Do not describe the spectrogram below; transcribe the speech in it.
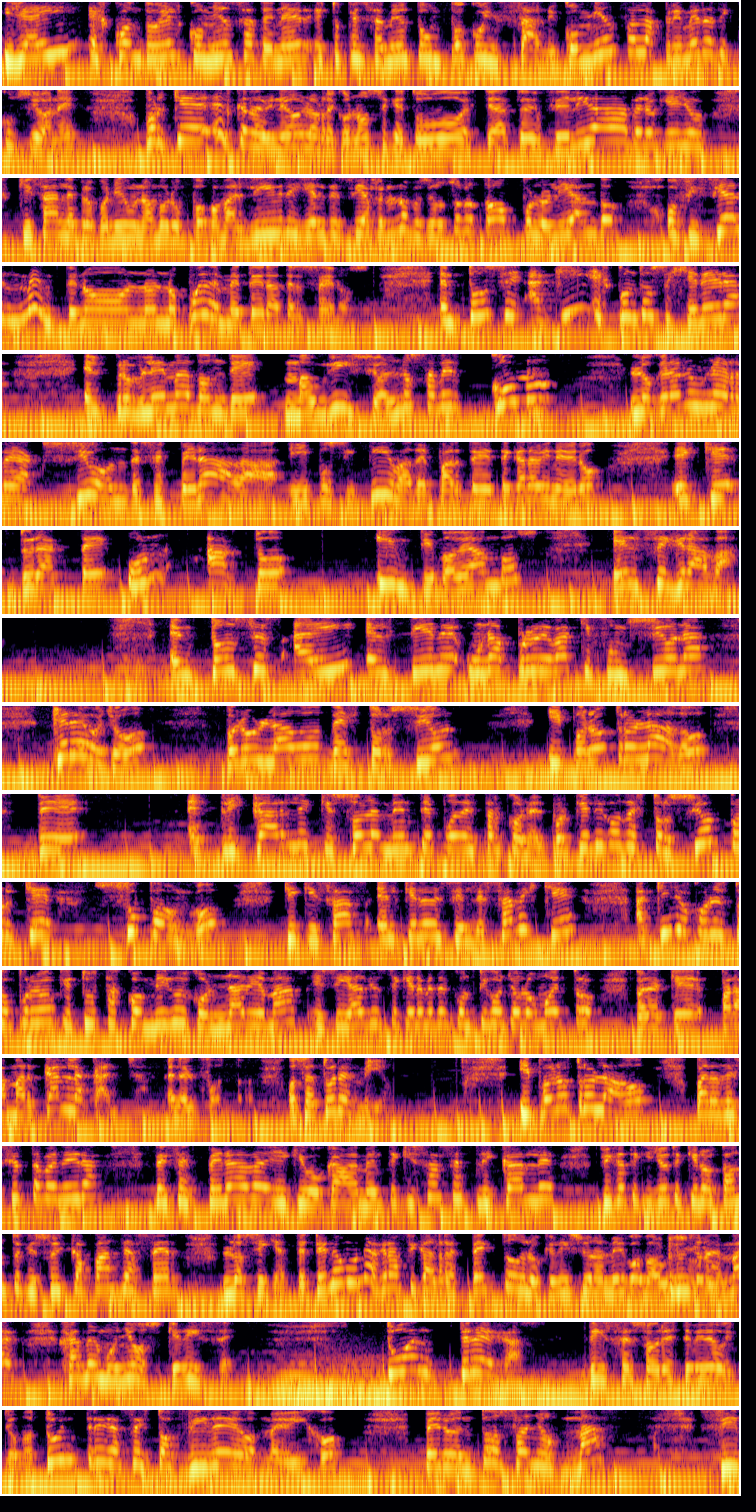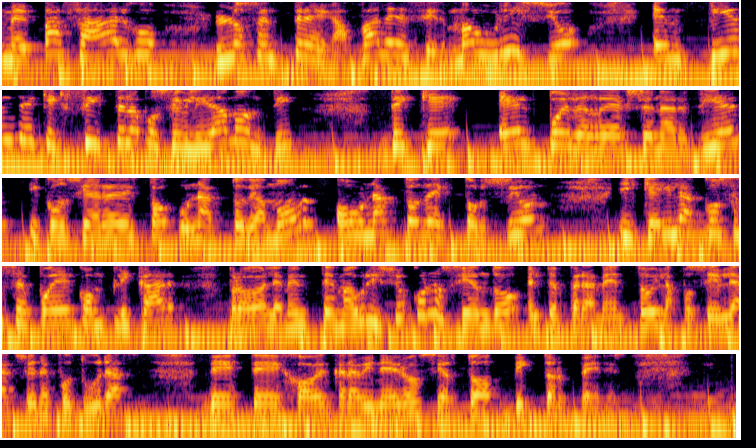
Y ahí es cuando él comienza a tener estos pensamientos un poco insanos y comienzan las primeras discusiones porque el carabinero lo reconoce que tuvo este acto de infidelidad, pero que ellos quizás le proponían un amor un poco más libre y él decía, pero no, pues nosotros estamos pololeando oficialmente, no, no, no pueden meter a terceros. Entonces aquí es cuando se genera el problema donde Mauricio, al no saber cómo lograr una reacción desesperada y positiva de parte de este carabinero es que durante un acto íntimo de ambos, él se graba. Entonces ahí él tiene una prueba que funciona, creo yo, por un lado de extorsión y por otro lado de explicarle que solamente puede estar con él. ¿Por qué digo de? Porque supongo que quizás él quiere decirle, ¿sabes qué? Aquí yo con esto pruebo que tú estás conmigo y con nadie más y si alguien se quiere meter contigo yo lo muestro para que para marcar la cancha en el fondo. O sea, tú eres mío. Y por otro lado, para de cierta manera, desesperada y equivocadamente, quizás explicarle, fíjate que yo te quiero tanto que soy capaz de hacer lo siguiente. Tenemos una gráfica al respecto de lo que dice un amigo Mauricio más, Jaime Muñoz, que dice, tú entregas dice sobre este video íntimo, tú entregas estos videos, me dijo, pero en dos años más, si me pasa algo, los entregas. Vale decir, Mauricio entiende que existe la posibilidad, Monty, de que él puede reaccionar bien y considerar esto un acto de amor o un acto de extorsión y que ahí la cosa se puede complicar probablemente Mauricio conociendo el temperamento y las posibles acciones futuras de este joven carabinero, ¿cierto? Víctor Pérez.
